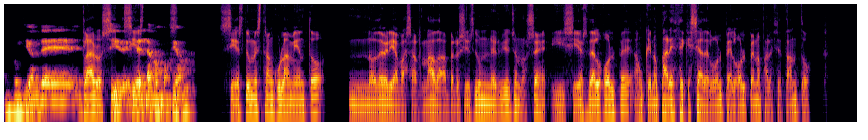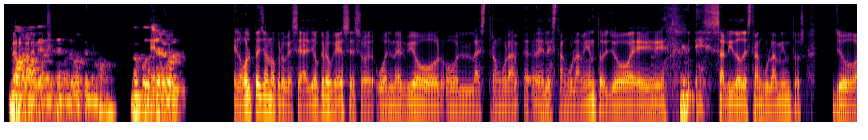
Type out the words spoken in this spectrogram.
en función de, claro, si es, la conmoción. Si es de un estrangulamiento, no debería pasar nada, pero si es de un nervio, yo no sé. Y si es del golpe, aunque no parece que sea del golpe, el golpe no parece tanto. no, no obviamente no, el golpe no, no puede ser el golpe. El golpe yo no creo que sea, yo creo que es eso, o el nervio o, el estrangulamiento. Yo he, salido de estrangulamientos, yo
